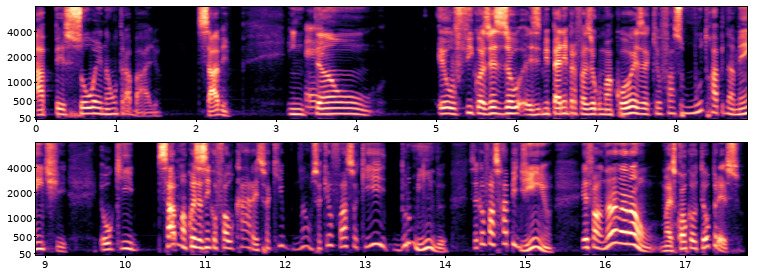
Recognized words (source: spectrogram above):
a pessoa e não o trabalho, sabe? é, Então, eu fico, às vezes, eu- eles me pedem pra fazer alguma coisa que eu faço muito rapidamente, ou que, sabe, uma coisa assim que eu falo, cara, isso aqui, não, isso aqui eu faço aqui dormindo, isso aqui eu faço rapidinho. Eles falam, não, não, não, não, mas qual que é o teu preço?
